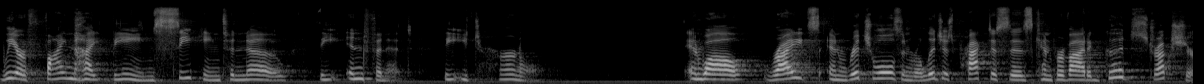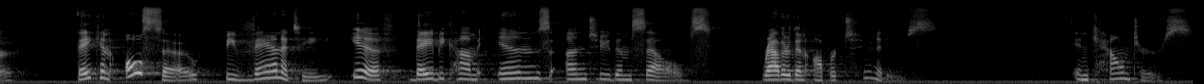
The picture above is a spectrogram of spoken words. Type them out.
We are finite beings seeking to know the infinite, the eternal. And while rites and rituals and religious practices can provide a good structure, they can also be vanity if they become ends unto themselves rather than opportunities, encounters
